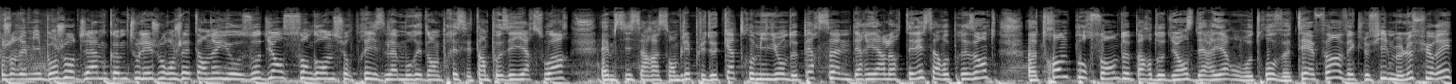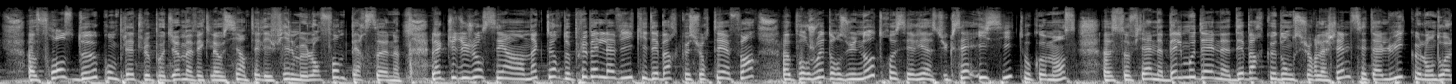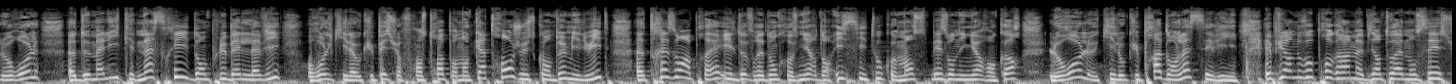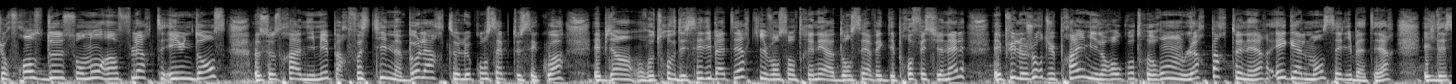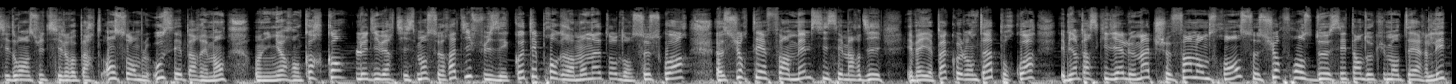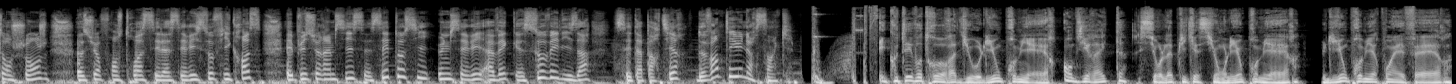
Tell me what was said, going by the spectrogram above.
Bonjour Rémi, bonjour Jam. Comme tous les jours, on jette un œil aux audiences sans grande surprise. L'amour est dans le pré s'est imposé hier soir. M6 a rassemblé plus de 4 millions de personnes derrière leur télé. Ça représente euh, 30% de part d'audience. Derrière, on retrouve TF1 avec le film Le Furet. Euh, France 2 complète le podium avec là aussi un téléfilm L'enfant de personne. L'actu du jour, c'est un acteur de Plus belle la vie qui débarque sur TF1 euh, pour jouer dans une autre série à succès. Ici, tout commence. Euh, Sofiane Belmouden débarque donc sur la chaîne. C'est à lui que l'on doit le rôle euh, de Malik Nasri dans Plus belle la vie, rôle qu'il a occupé sur France 3 pendant 4 ans jusqu'en 2008. Euh, 13 ans après, il devrait donc revenir dans Ici tout commence, mais on ignore encore le rôle qu'il occupera dans la série. Et puis un nouveau programme bientôt annoncé sur France 2, son nom Un flirt et une danse. Euh, Ce sera animé par Faustine Bollard. Le concept c'est quoi? Eh bien, on retrouve des célibataires qui vont s'entraîner à danser avec des professionnels et puis le jour du prime, ils rencontreront leur partenaire également célibataire. Ils décideront ensuite s'ils repartent ensemble séparément. On ignore encore quand le divertissement sera diffusé. Côté programme, en attendant ce soir euh, sur TF1, même si c'est mardi, eh ben il n'y a pas Colanta. Pourquoi? Eh bien parce qu'il y a le match Finlande-France. Sur France 2, c'est un documentaire Les temps changent. Euh, Sur France 3, c'est la série Sophie Cross. Et puis sur M6, c'est aussi une série avec Sauver Lisa. C'est à partir de 21h05. Écoutez votre radio Lyon Première en direct sur l'application Lyon Première, lyonpremière.fr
